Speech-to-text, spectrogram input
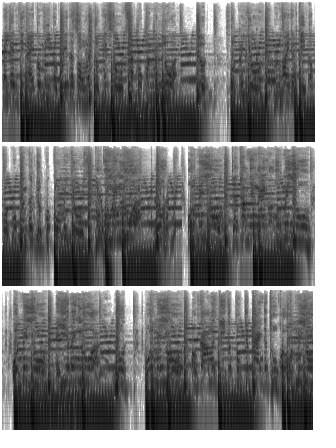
ไปเล่นที่ไหนก็มีแต่วีดส่งมันจุดให้สูบสัตว์พวกมึงมันรั่ว หลุดปุดไม่อยู่ มึงห้อยกันกี่ตะกุดพวกมึงก็หยุดพวกกูไม่อยู่พวกกูแม่งรั่ว หลุด อุดไม่อยู่ จะทำยังไงก็อุดไม่อยู่ อุดไม่อยู่ไอ้เหี้ยแม่งรั่ว หลุด อุดไม่อยู่ เอากาวมากี่กระปุกจะแพงจะถูกก็อุดไม่อยู่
